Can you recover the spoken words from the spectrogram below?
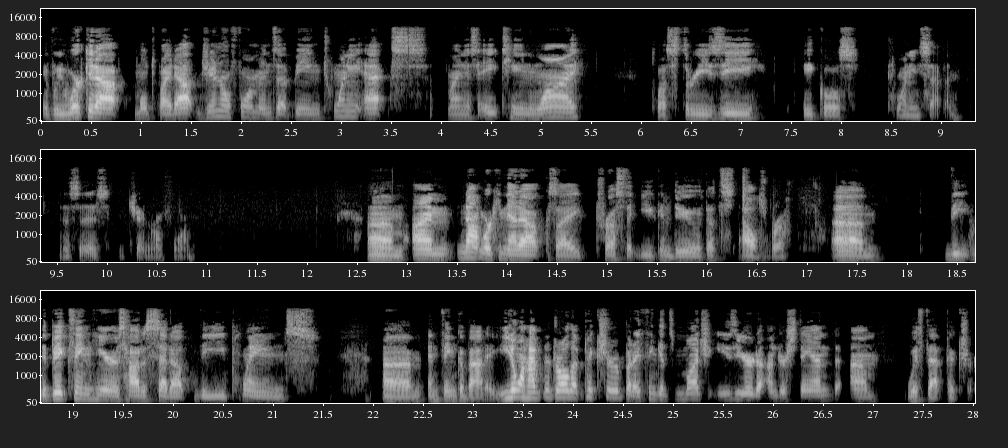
If we work it out, multiply it out, general form ends up being 20x minus 18y plus 3z equals 27. This is general form. Um, I'm not working that out because I trust that you can do that's algebra. Um, the the big thing here is how to set up the planes um, and think about it. You don't have to draw that picture, but I think it's much easier to understand um, with that picture.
